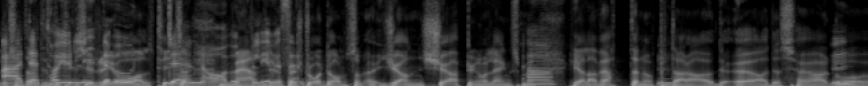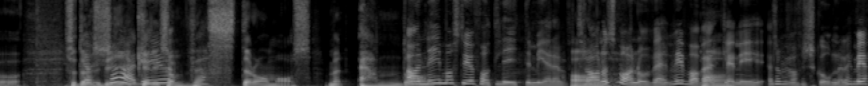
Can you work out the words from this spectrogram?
liksom, Nej, så här, det tar ju finns lite realtid, så här. av Men du förstår de som är Jönköping och längs med Ja. hela Vättern upp Mm. där, det ödeshög Mm. och, så det, Jag det gick ju ju- liksom väster om oss, men ändå. Ja, ni måste ju ha fått lite mer än Ja. Tranås var nog, vi var Ja. verkligen i, jag tror vi var förskonade. Men jag,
